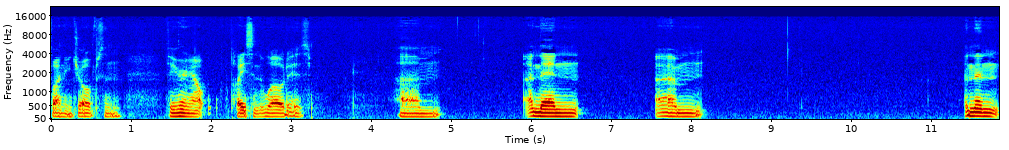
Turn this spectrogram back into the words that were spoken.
finding jobs and figuring out what place in the world is. Um, and then, um, and then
